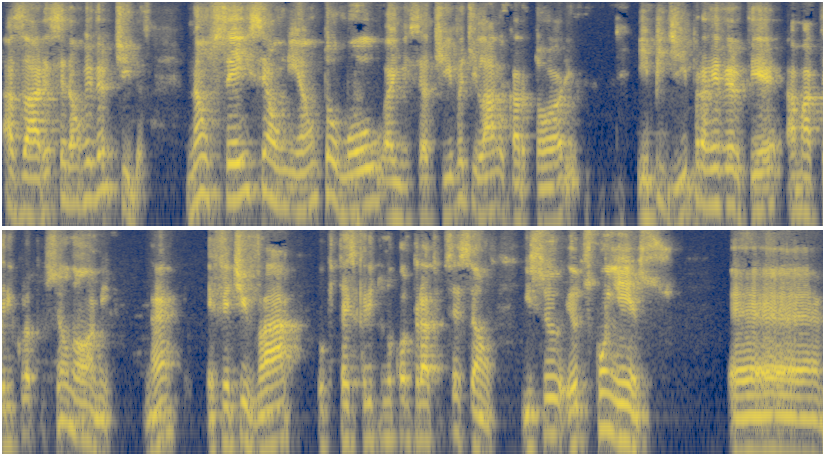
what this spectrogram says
as áreas serão revertidas. Não sei se a União tomou a iniciativa de ir lá no cartório e pedir para reverter a matrícula para o seu nome, né? efetivar o que está escrito no contrato de cessão. Isso eu desconheço. É,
